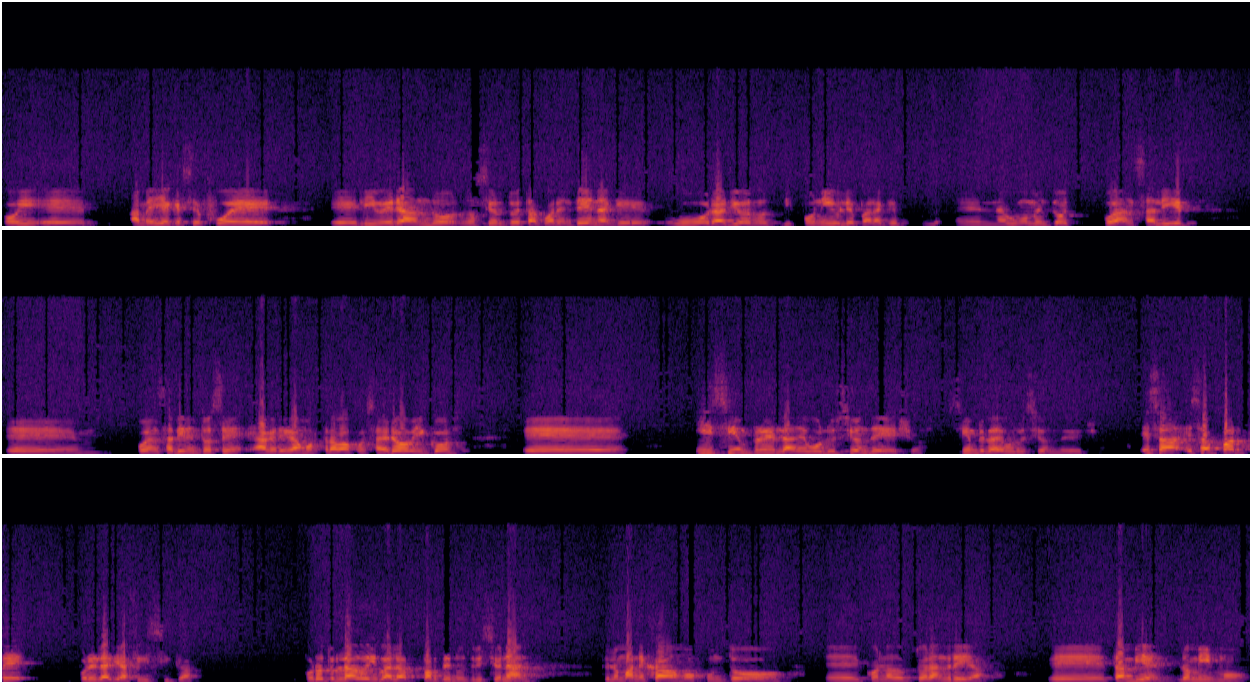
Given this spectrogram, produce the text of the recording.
hoy a medida que se fue liberando, ¿no cierto?, esta cuarentena, que hubo horarios disponibles para que en algún momento puedan salir, puedan salir, entonces agregamos trabajos aeróbicos y siempre la devolución de ellos, siempre la devolución de ellos. Esa, parte por el área física. Por otro lado iba la parte nutricional, que lo manejábamos junto eh, con la doctora Andrea. Eh, también lo mismo,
